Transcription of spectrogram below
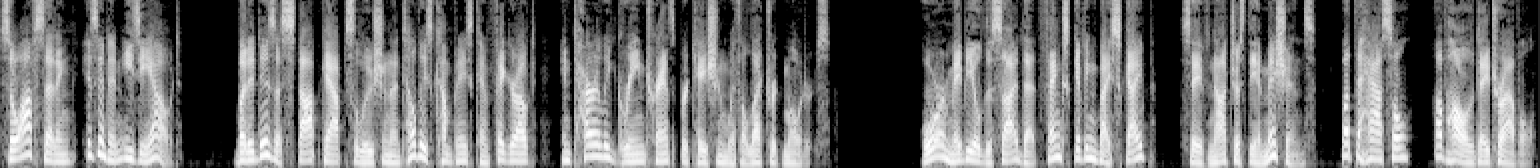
So offsetting isn't an easy out, but it is a stopgap solution until these companies can figure out entirely green transportation with electric motors. Or maybe you'll decide that Thanksgiving by Skype saves not just the emissions, but the hassle of holiday travel.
